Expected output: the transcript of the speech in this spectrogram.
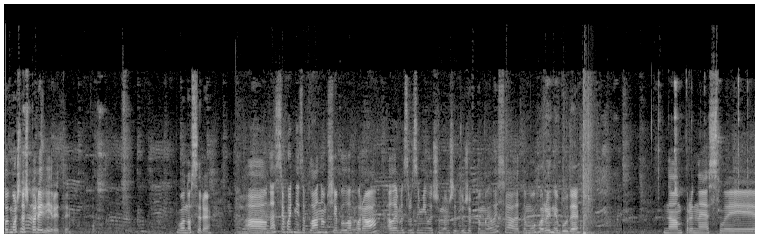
Тут можна ж перевірити. Воно сире. А у нас сьогодні за планом ще була гора, але ми зрозуміли, що ми вже дуже втомилися, тому гори не буде. Нам принесли.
